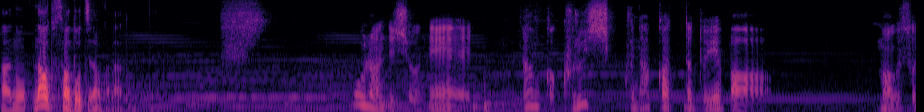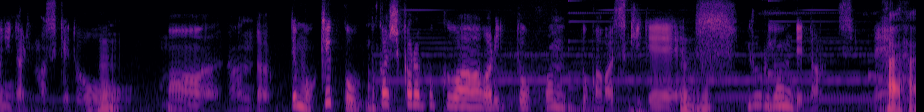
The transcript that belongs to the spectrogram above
あの直人さんはどっちなのかなと思って。どうなんでしょうね。なんか苦しくなかったといえば、まあ嘘になりますけど、んまあだろう。でも結構昔から僕は割と本とかが好きで、うんうんいろいろ読んでたんですよね。はいはい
